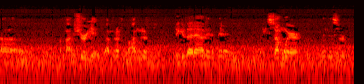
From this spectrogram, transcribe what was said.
Uh, I'm not sure yet. I'm gonna I'm gonna figure that out in a minute. He's somewhere in the circle.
